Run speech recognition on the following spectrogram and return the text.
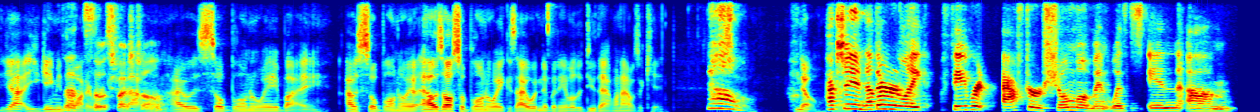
yeah. He gave me the That's so waterworks for that special. one. I was so blown away by. I was so blown away. I was also blown away because I wouldn't have been able to do that when I was a kid. No, So no, Actually, right. another like favorite after show moment was in um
